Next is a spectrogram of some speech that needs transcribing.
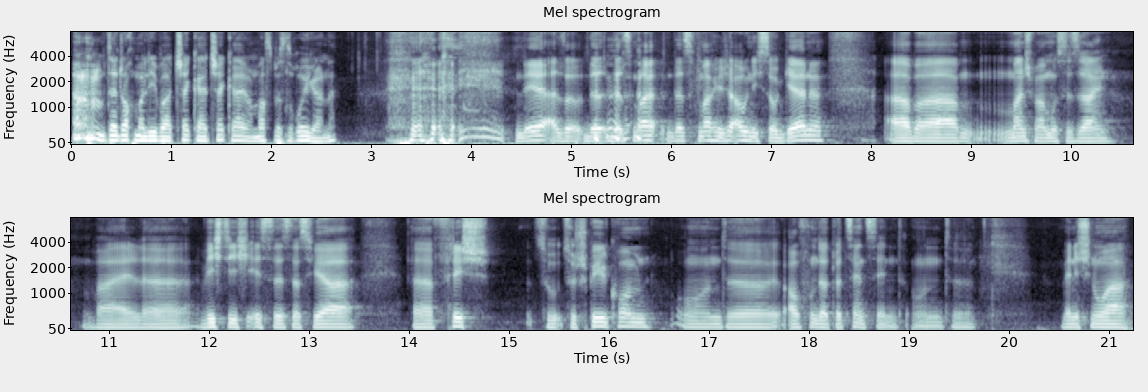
der doch mal lieber Checker, Checker und machst ein bisschen ruhiger, ne? nee, also das, das mache das mach ich auch nicht so gerne, aber manchmal muss es sein, weil äh, wichtig ist es, dass wir äh, frisch zu, zu Spiel kommen und äh, auf 100% sind. Und äh, wenn ich nur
